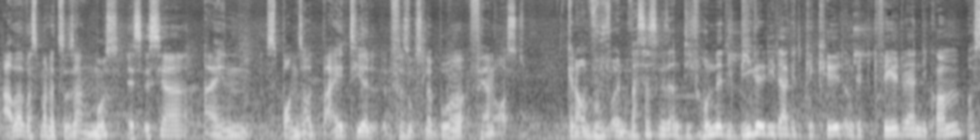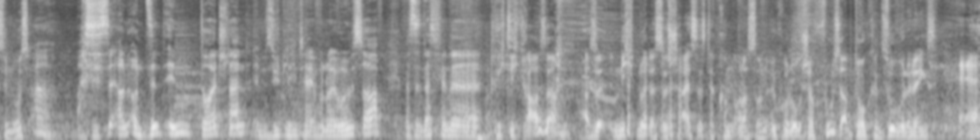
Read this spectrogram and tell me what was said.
Aber was man dazu sagen muss, es ist ja ein Sponsored by Tierversuchslabor Fernost Genau, und, wo, und was hast du gesagt? Und die Hunde, die Beagle, die da ge- gekillt und gequält werden, die kommen? aus den USA. Und, und sind in Deutschland, im südlichen Teil von Neu-Wilmsdorf. Was ist das für eine. Richtig grausam. Also nicht nur, dass es scheiße ist, da kommt auch noch so ein ökologischer Fußabdruck hinzu, wo du denkst, hä?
